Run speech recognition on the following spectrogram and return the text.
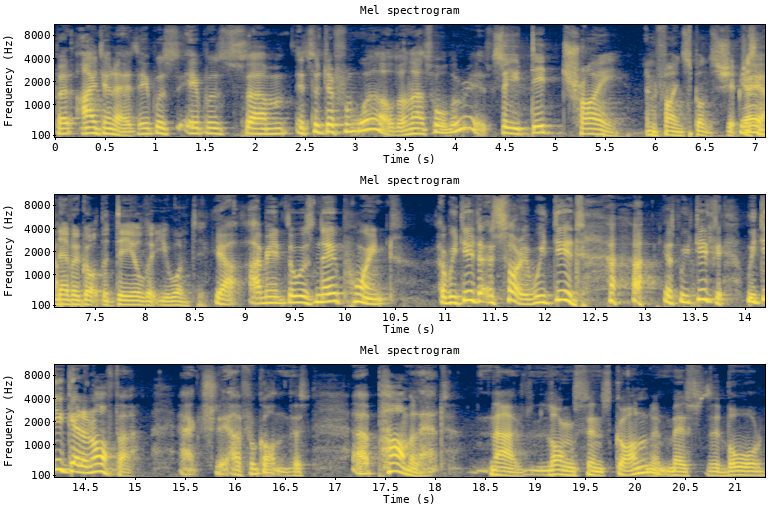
But I don't know. It was it was um, it's a different world, and that's all there is. So you did try and find sponsorship, just yeah, yeah. never got the deal that you wanted. Yeah, I mean there was no point. Uh, we did. Uh, sorry, we did. yes, we did. We did get an offer. Actually, I've forgotten this. Uh, Parmalat, now long since gone, and most of the board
